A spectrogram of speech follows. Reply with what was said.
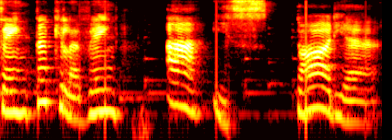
Senta que lá vem a história.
